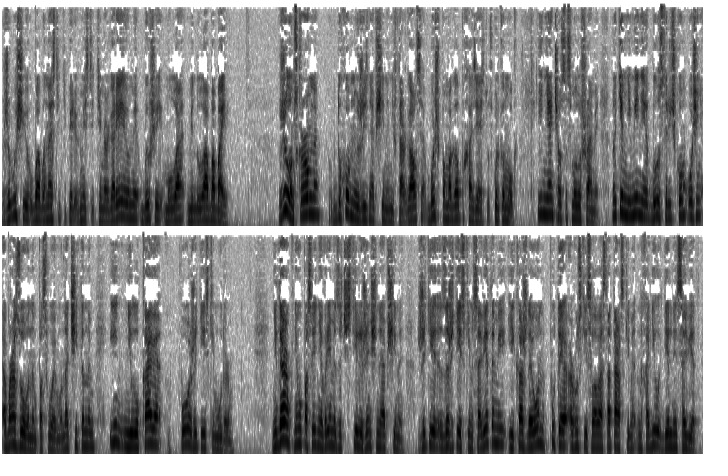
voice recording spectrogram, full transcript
живущий у бабы Насти теперь вместе с Тимиргареевыми, бывший мула Миндула Бабай. Жил он скромно, в духовную жизнь общины не вторгался, больше помогал по хозяйству, сколько мог, и нянчился с малышами, но тем не менее был старичком очень образованным по-своему, начитанным и не лукавя по-житейски мудрым. Недаром к нему последнее время зачастили женщины общины жите, за житейскими советами, и каждый он, путая русские слова с татарскими, находил дельный совет –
